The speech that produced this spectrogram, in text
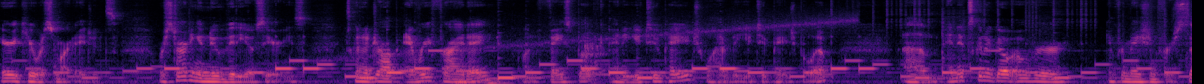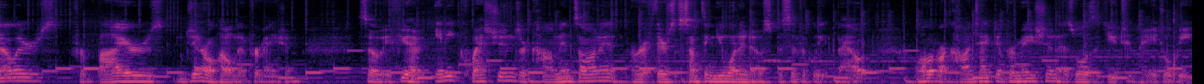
Eric here with Smart Agents. We're starting a new video series. It's going to drop every Friday on Facebook and a YouTube page. We'll have the YouTube page below. Um, and it's going to go over information for sellers, for buyers, general home information. So if you have any questions or comments on it, or if there's something you want to know specifically about, all of our contact information as well as the YouTube page will be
